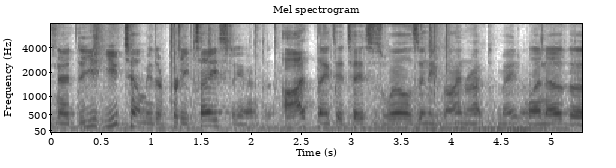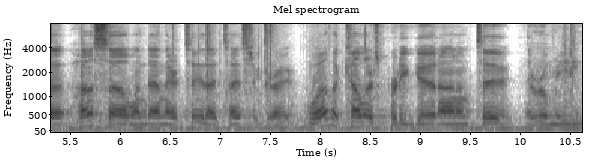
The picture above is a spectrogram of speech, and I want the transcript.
now, do you, you tell me they're pretty tasty, aren't they? I think they taste as well as any vine ripe tomato. Well, I know the wholesale one down there too. They tasted great. Well, the color's pretty good on them too. They're real meaty.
